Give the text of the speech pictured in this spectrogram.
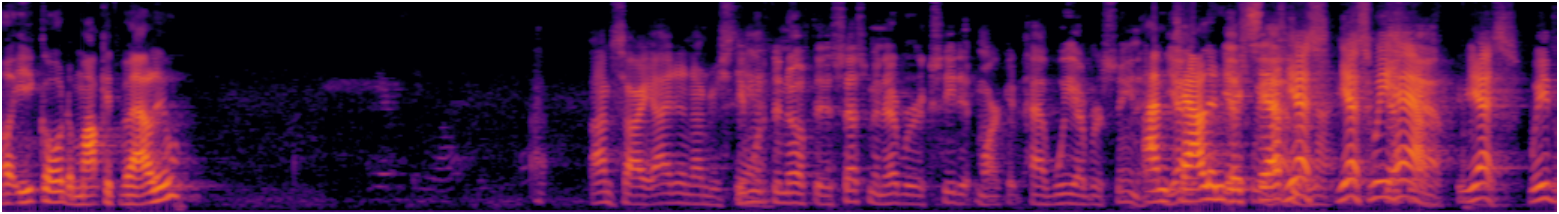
or equal the market value? I'm sorry, I didn't understand. He understand. wanted to know if the assessment ever exceeded market, have we ever seen it? I'm Yeah, challenging yes, we have. assessment. Yes, yes, we Yes, we have. have. Yes, we've,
